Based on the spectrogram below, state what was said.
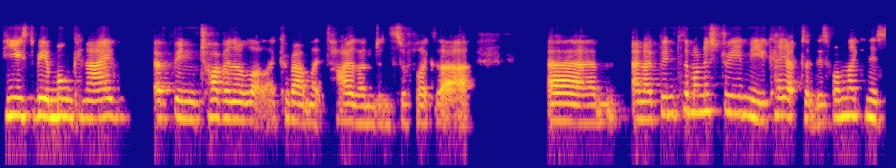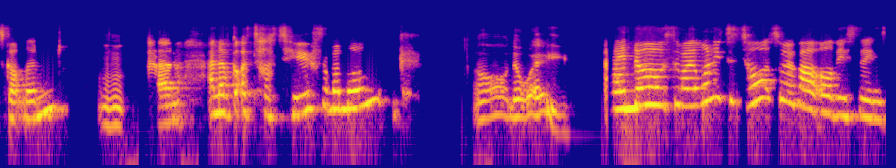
he used to be a monk, and I have been traveling a lot, like around like Thailand and stuff like that. Um, and I've been to the monastery in the UK. Actually, this one like in Scotland. Mhm. Um, and I've got a tattoo from a monk. Oh no way! I know. So I wanted to talk to him about all these things.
